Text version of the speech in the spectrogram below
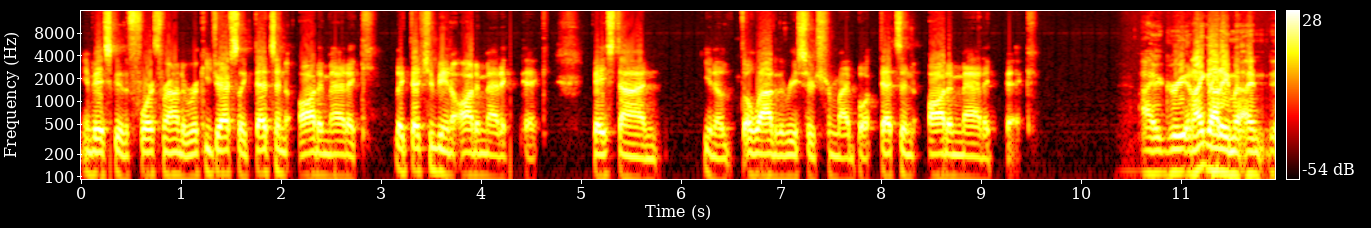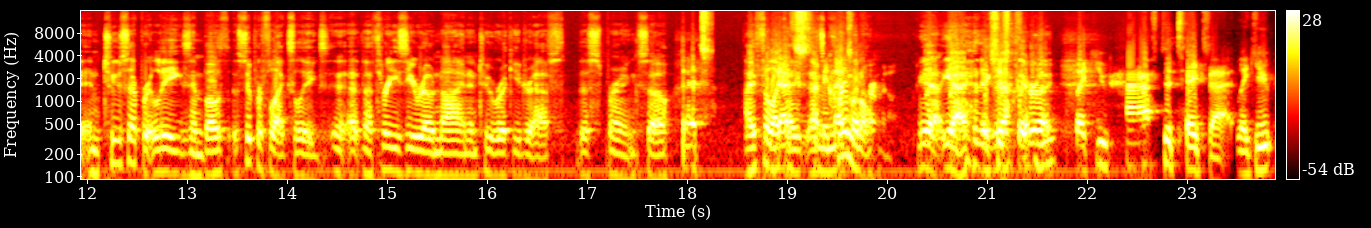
in basically the fourth round of rookie drafts. Like that's an automatic. Like that should be an automatic pick based on you know a lot of the research from my book. That's an automatic pick. I agree, and I got him in in two separate leagues in both Superflex leagues at the three zero nine and two rookie drafts this spring. So That's I feel like That's- I, I that's mean, that's criminal. Yeah, yeah, that's exactly right. Like you have to take that. Like you,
